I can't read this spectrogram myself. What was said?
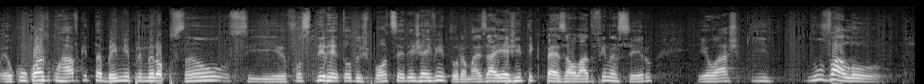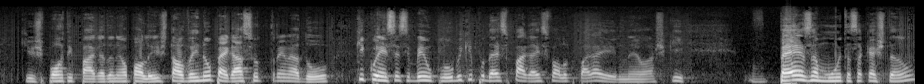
eu concordo com o Rafa que também minha primeira opção, se eu fosse diretor do esporte, seria Jair Ventura. Mas aí a gente tem que pesar o lado financeiro. Eu acho que no valor que o esporte paga Daniel Paulista, talvez não pegasse outro treinador que conhecesse bem o clube e que pudesse pagar esse valor que paga ele. Né? Eu acho que pesa muito essa questão.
